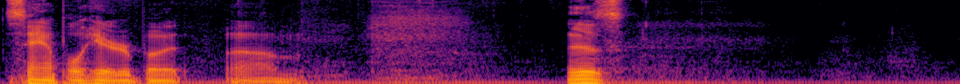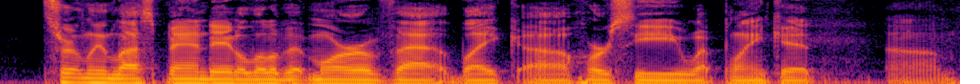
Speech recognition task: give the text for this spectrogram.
sample here, but um, it is certainly less band aid, a little bit more of that like uh, horsey wet blanket. Um,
